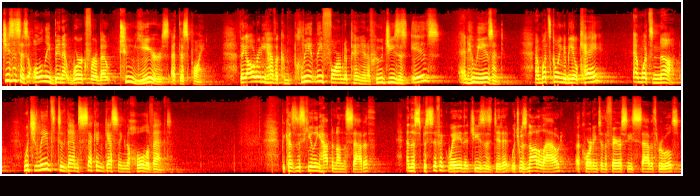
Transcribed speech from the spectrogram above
Jesus has only been at work for about two years at this point. They already have a completely formed opinion of who Jesus is and who he isn't, and what's going to be okay and what's not, which leads to them second guessing the whole event. Because this healing happened on the Sabbath, and the specific way that Jesus did it, which was not allowed according to the Pharisees' Sabbath rules,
